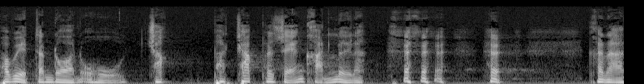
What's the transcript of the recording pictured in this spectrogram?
พระเวทจันดร โอ้โห ชักพระชักพระแสงขันเลยนะขนาด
